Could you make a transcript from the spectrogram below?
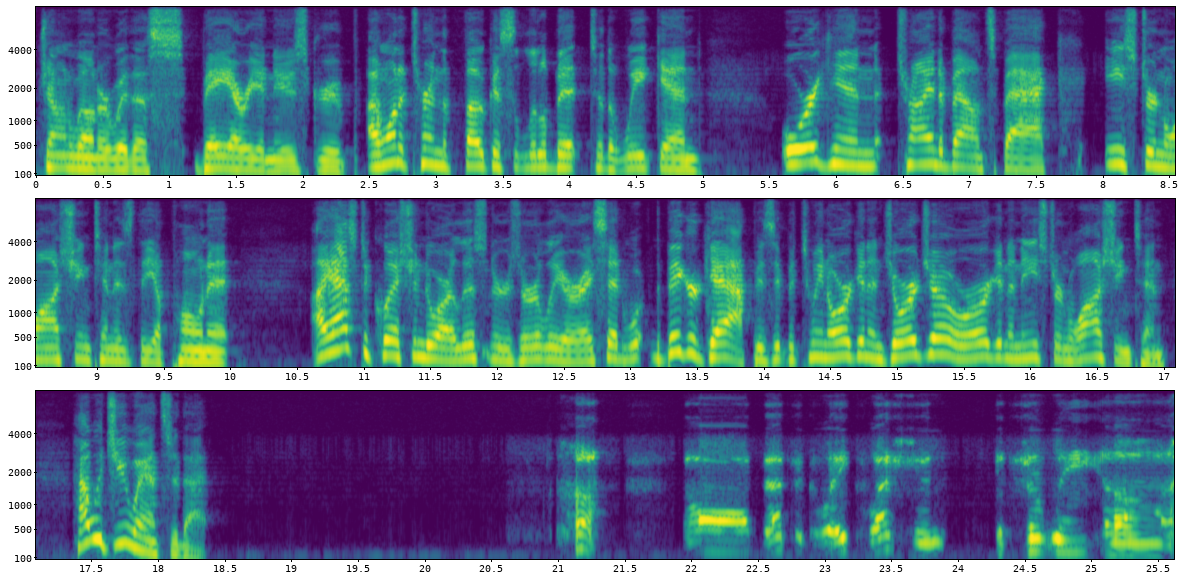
John Wilner with us, Bay Area News Group. I want to turn the focus a little bit to the weekend. Oregon trying to bounce back. Eastern Washington is the opponent. I asked a question to our listeners earlier. I said, the bigger gap, is it between Oregon and Georgia or Oregon and Eastern Washington? How would you answer that? Uh, that's a great question. It's certainly, uh,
